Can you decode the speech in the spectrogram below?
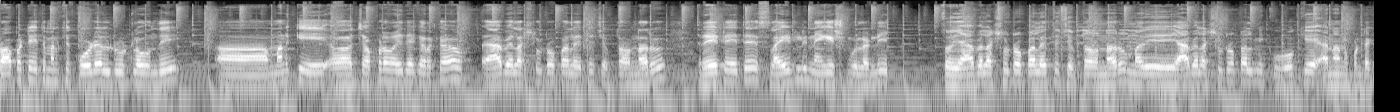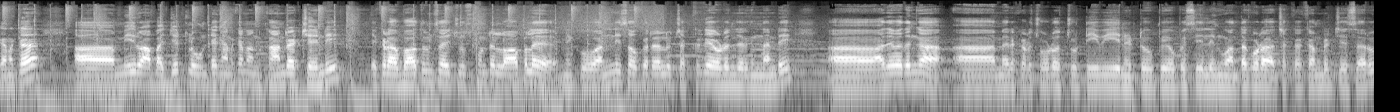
ప్రాపర్టీ అయితే మనకి కోడెల్ రూట్లో ఉంది. మనకి చెప్పడం అయితే కనుక యాభై లక్షల రూపాయలు అయితే చెప్తా ఉన్నారు. రేట్ అయితే స్లైట్లీ నెగేషియబుల్ అండి. సో యాభై లక్షల రూపాయలు అయితే చెప్తా ఉన్నారు. మరి యాభై లక్షల రూపాయలు మీకు ఓకే అని అనుకుంటే కనుక మీరు ఆ బడ్జెట్లో ఉంటే కనుక నన్ను కాంటాక్ట్ చేయండి. ఇక్కడ బాత్రూమ్ సైజ్ చూసుకుంటే లోపలే మీకు అన్ని సౌకర్యాలు చక్కగా ఇవ్వడం జరిగిందండి. అదేవిధంగా మీరు ఇక్కడ చూడొచ్చు టీవీ నెట్ పిఓపి సీలింగ్ అంతా కూడా చక్కగా కంప్లీట్ చేశారు.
